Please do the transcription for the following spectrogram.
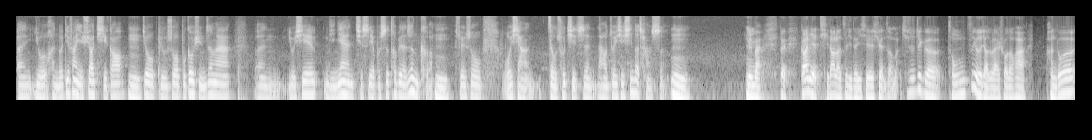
嗯，有很多地方也需要提高，嗯就比如说不够循证啊，嗯，有些理念其实也不是特别的认可，嗯所以说我想走出体制，然后做一些新的尝试。嗯，明白。对，刚刚你也提到了自己的一些选择嘛。其实这个从自由的角度来说的话，很多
